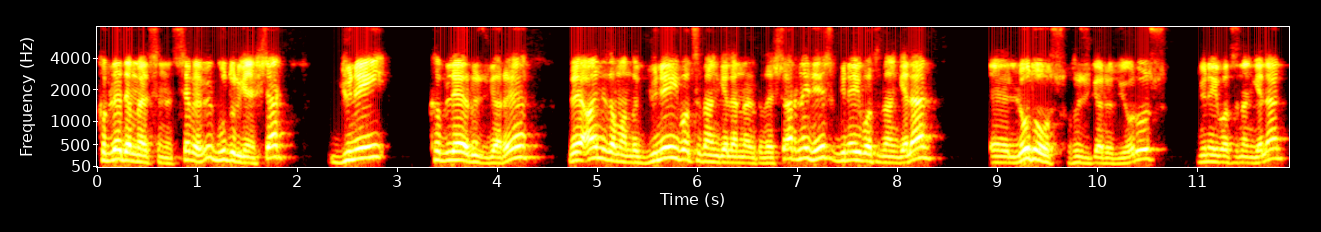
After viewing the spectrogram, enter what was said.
kıble demesinin sebebi budur gençler. Güney kıble rüzgarı ve aynı zamanda güneybatıdan gelen arkadaşlar nedir? Güneybatıdan gelen e, lodos rüzgarı diyoruz. Güneybatıdan gelen.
